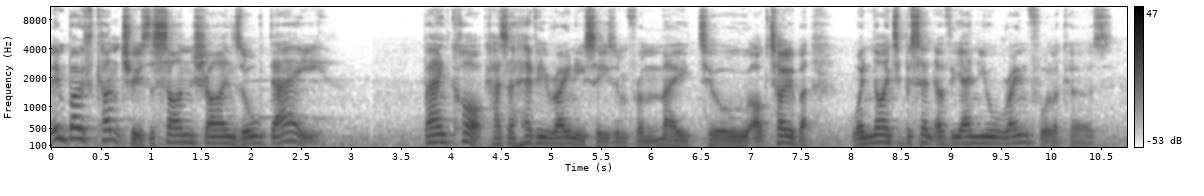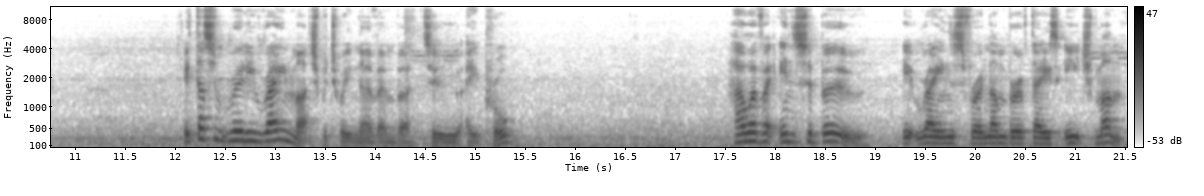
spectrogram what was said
In both countries, the sun shines all day. Bangkok has a heavy rainy season from May to October, when 90% of the annual rainfall occurs. It doesn't really rain much between November to April. However, in Cebu, it rains for a number of days each month,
